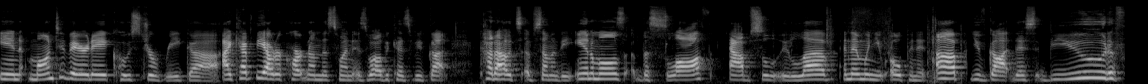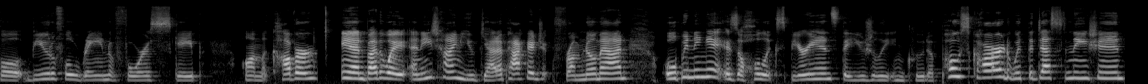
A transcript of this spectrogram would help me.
in Monteverde, Costa Rica. I kept the outer carton on this one as well because we've got cutouts of some of the animals. The sloth, absolutely love. And then when you open it up, you've got this beautiful, beautiful rainforest scape on the cover. And by the way, anytime you get a package from Nomad, opening it is a whole experience. They usually include a postcard with the destination,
